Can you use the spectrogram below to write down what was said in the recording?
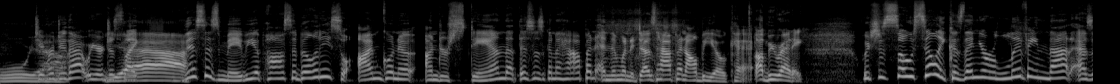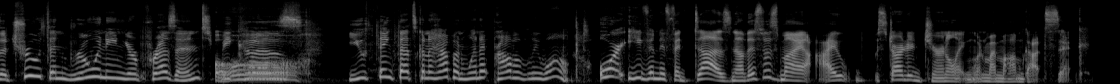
Oh, Do you ever do that where you're just Yeah. like, this is maybe a possibility, so I'm going to understand that this is going to happen, and then when it does happen, I'll be okay. I'll be ready. Which is so silly because then you're living that as a truth and ruining your present because Oh. You think that's going to happen when it probably won't. Or even if it does. Now, this was my, I started journaling when my mom got sick.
